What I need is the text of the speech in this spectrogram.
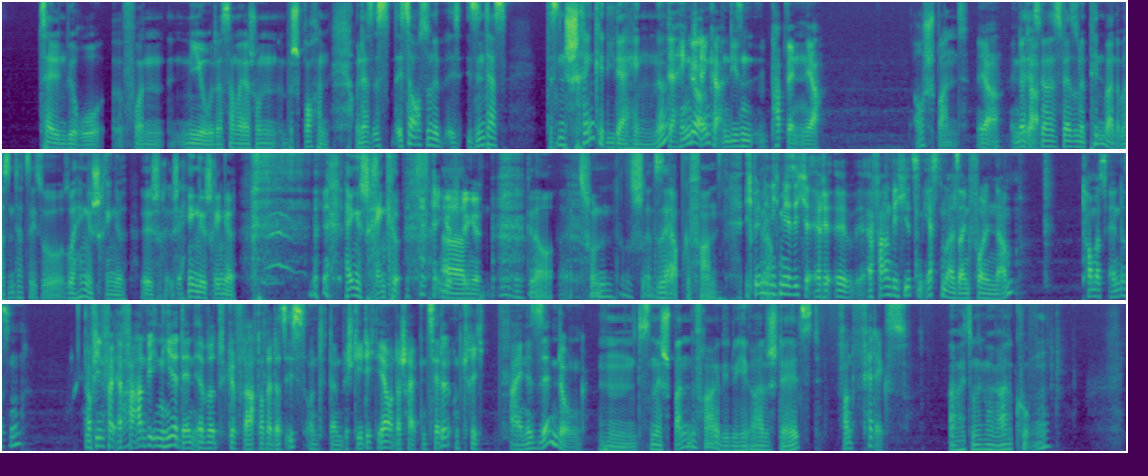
Zellenbüro äh, von Neo. Das haben wir ja schon besprochen. Und das ist, ist auch so eine, sind das, das sind Schränke, die da hängen, ne? Da hängen Ja. Schränke an diesen Pappwänden, ja. Auch spannend. Ja, in Ja, der ist Tat. das wäre so eine Pinnwand, aber es sind tatsächlich so, so Hängeschränke. Äh, Sch Sch- Hängeschränke. Hängeschränke. Hängeschränke. Ähm, genau. Das ist schon, das ist sehr Ja. abgefahren. Ich bin mir genau. nicht mehr sicher. Er, äh, erfahren wir hier zum ersten Mal seinen vollen Namen? Thomas Anderson? Auf jeden Fall erfahren wir ihn hier, denn er wird gefragt, ob er das ist und dann bestätigt er, unterschreibt einen Zettel und kriegt eine Sendung Hm, das ist eine spannende Frage, die du hier gerade stellst. von FedEx. Aber jetzt muss ich mal gerade gucken.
